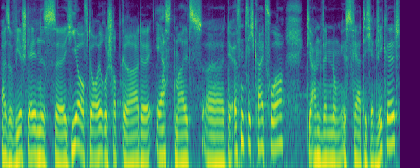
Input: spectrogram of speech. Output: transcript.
Also wir stellen es äh, hier auf der Euroshop gerade erstmals äh, der Öffentlichkeit vor. Die Anwendung ist fertig entwickelt.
